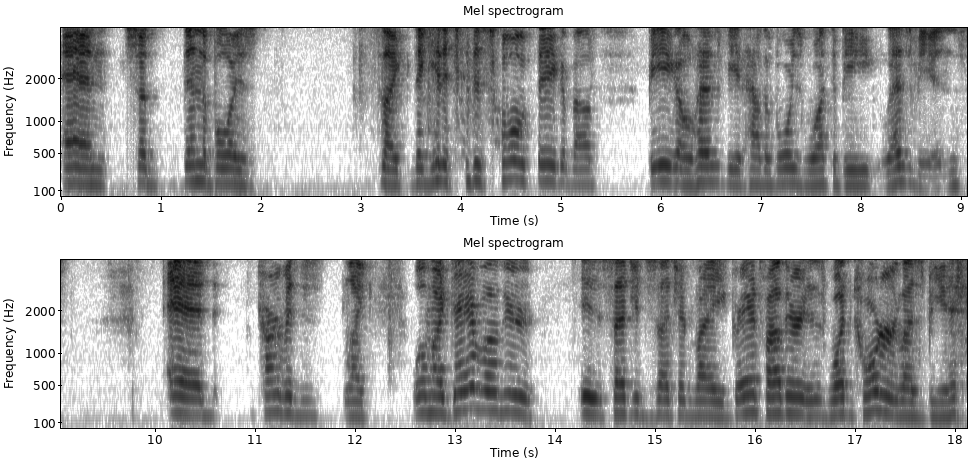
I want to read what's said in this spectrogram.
And so then the boys, like, they get into this whole thing about being a lesbian, how the boys want to be lesbians. And Cartman's like, well, my grandmother is such and such, and my grandfather is one quarter lesbian.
